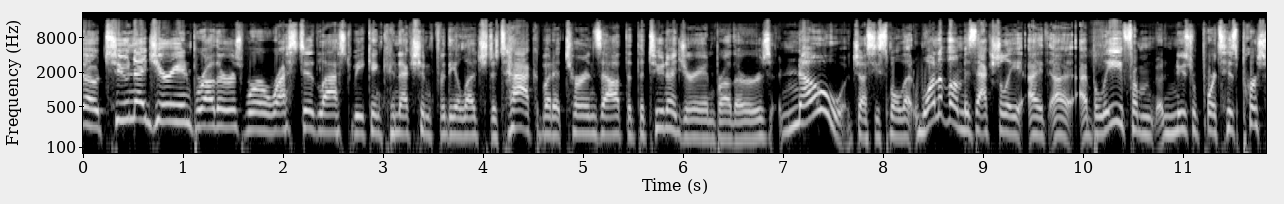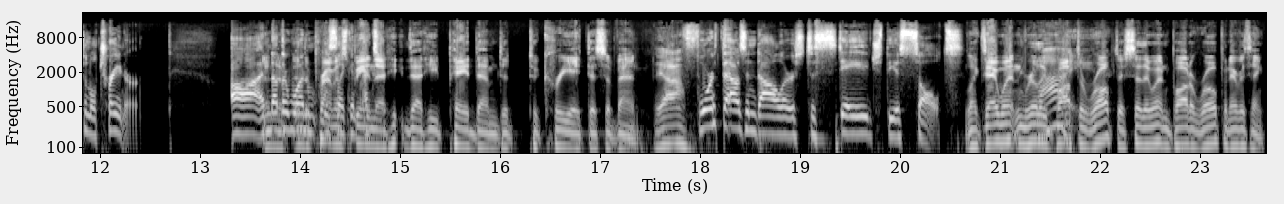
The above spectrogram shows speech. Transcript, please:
So, two Nigerian brothers were arrested last week in connection for the alleged attack, but it turns out that the two Nigerian brothers know Jesse Smollett. One of them is actually, I, uh, I believe, from news reports, his personal trainer. Uh, And another the, one And the premise was like an being ex- that he that he paid them to to create this event. yeah. four thousand dollars to stage the assault. Like they went and really Why? bought the rope. They said they went and bought a rope and everything.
